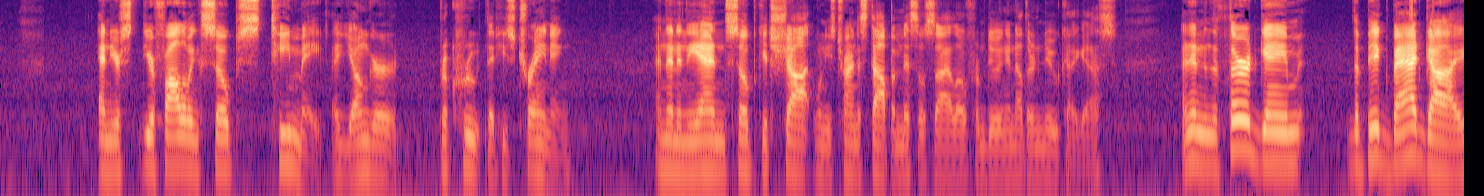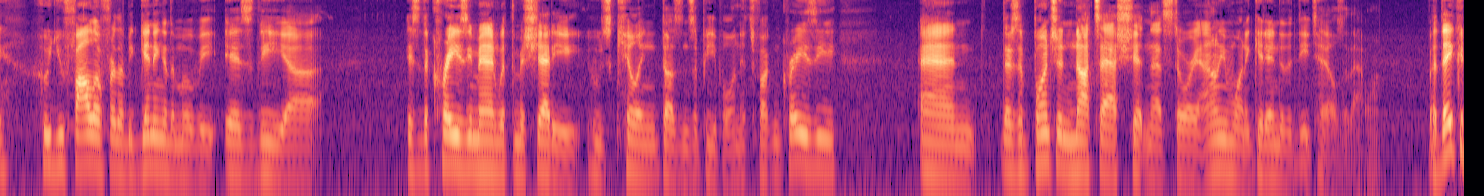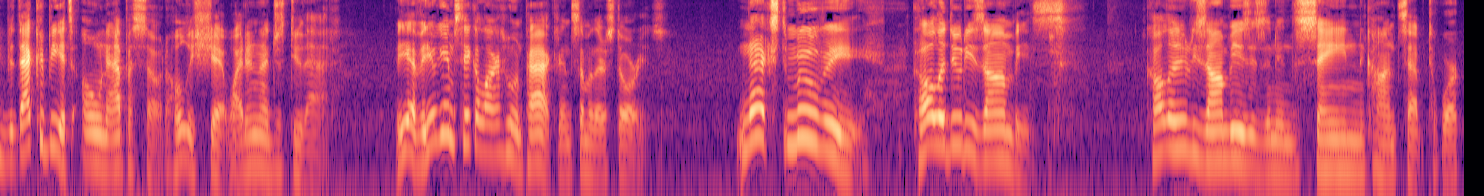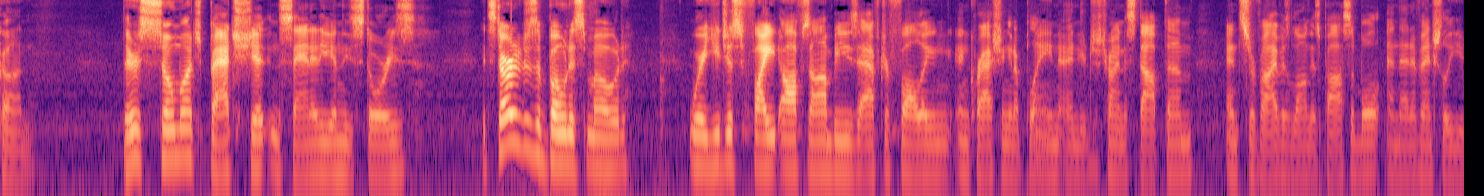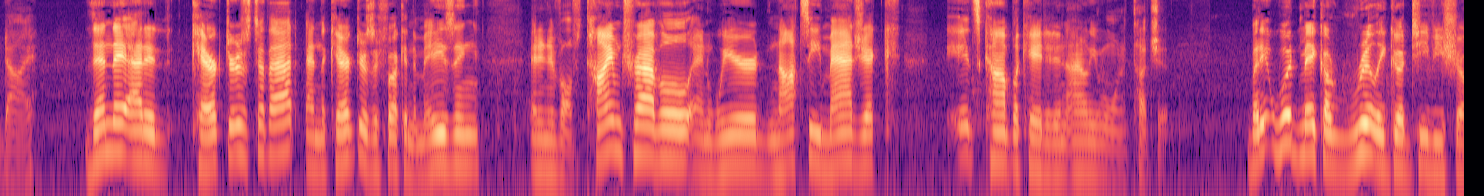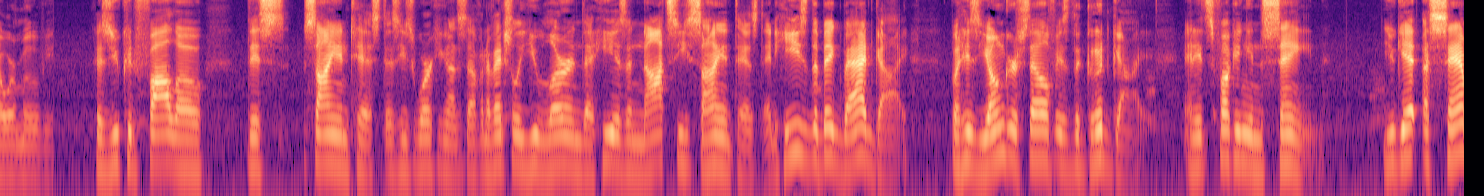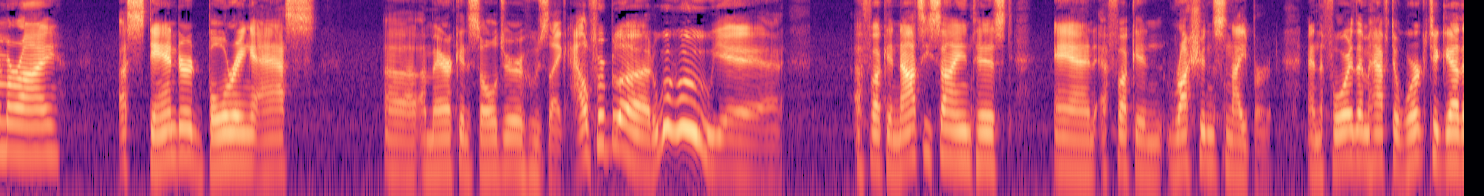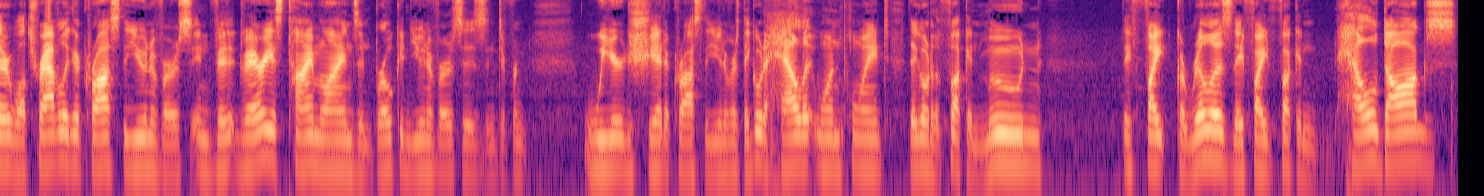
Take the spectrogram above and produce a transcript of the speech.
And you're you're following Soap's teammate, a younger recruit that he's training. And then in the end, Soap gets shot when he's trying to stop a missile silo from doing another nuke, I guess. And then in the third game, the big bad guy who you follow for the beginning of the movie is the uh, is the crazy man with the machete who's killing dozens of people, and it's fucking crazy. And there's a bunch of nuts ass shit in that story. I don't even want to get into the details of that one. But they could that could be its own episode. Holy shit! Why didn't I just do that? But yeah, video games take a lot to unpack in some of their stories. Next movie, Call of Duty Zombies. Call of Duty Zombies is an insane concept to work on. There's so much batshit insanity in these stories. It started as a bonus mode where you just fight off zombies after falling and crashing in a plane and you're just trying to stop them and survive as long as possible and then eventually you die. Then they added characters to that and the characters are fucking amazing and it involves time travel and weird Nazi magic. It's complicated and I don't even want to touch it. But it would make a really good TV show or movie because you could follow this scientist as he's working on stuff and eventually you learn that he is a Nazi scientist and he's the big bad guy but his younger self is the good guy and it's fucking insane. You get a samurai, a standard boring ass uh, American soldier who's like out for blood, woohoo, yeah, a fucking Nazi scientist, and a fucking Russian sniper. And the four of them have to work together while traveling across the universe in vi- various timelines and broken universes and different weird shit across the universe. They go to hell at one point. They go to the fucking moon. They fight gorillas. They fight fucking hell dogs.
